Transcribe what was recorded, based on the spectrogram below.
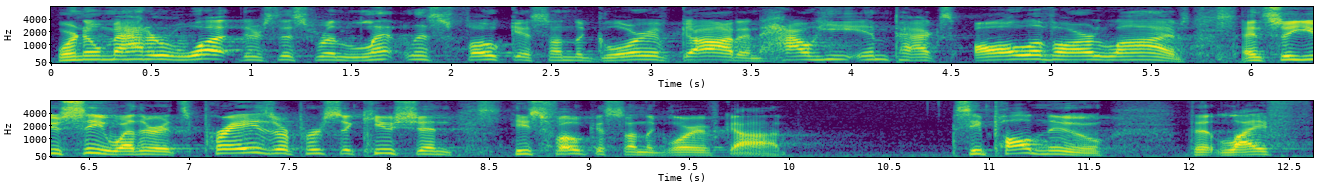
Where no matter what, there's this relentless focus on the glory of God and how He impacts all of our lives. And so you see, whether it's praise or persecution, He's focused on the glory of God. See, Paul knew that life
